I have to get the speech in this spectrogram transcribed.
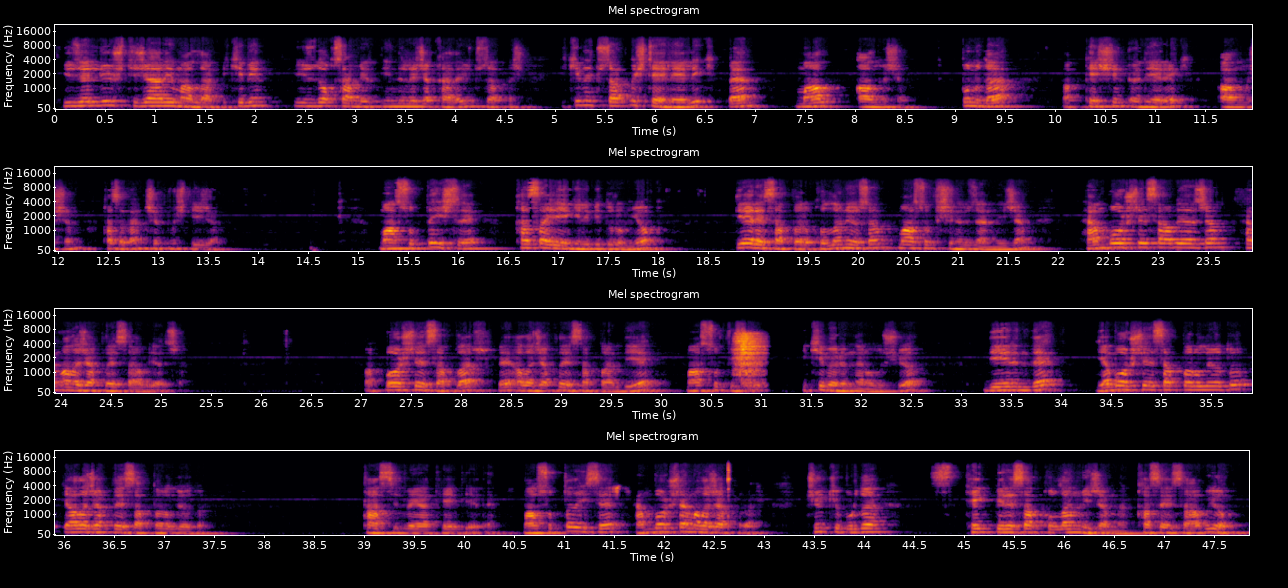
153 ticari mallar 2000, 191 indirilecek KDV 360. 2360 TL'lik ben mal almışım. Bunu da bak peşin ödeyerek almışım. Kasadan çıkmış diyeceğim. Mahsupta ise kasa ile ilgili bir durum yok. Diğer hesapları kullanıyorsam mahsup işini düzenleyeceğim. Hem borçlu hesabı yazacağım hem alacaklı hesabı yazacağım. Bak borçlu hesaplar ve alacaklı hesaplar diye mahsup fişi iki bölümden oluşuyor. Diğerinde ya borçlu hesaplar oluyordu ya alacaklı hesaplar oluyordu. Tahsil veya tediyede. Mahsupta da ise hem borçlu hem alacaklı var. Çünkü burada tek bir hesap kullanmayacağım ben. Kasa hesabı yok.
